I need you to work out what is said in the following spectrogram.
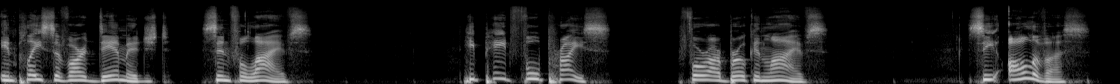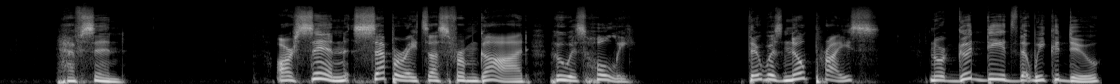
in place of our damaged, sinful lives. He paid full price for our broken lives. See, all of us have sin. Our sin separates us from God, who is holy. There was no price nor good deeds that we could do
